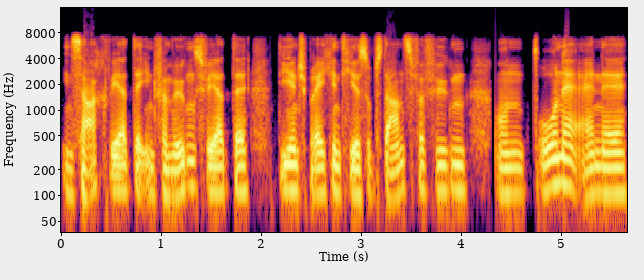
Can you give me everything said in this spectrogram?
in Sachwerte, in Vermögenswerte, die entsprechend hier Substanz verfügen und ohne eine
